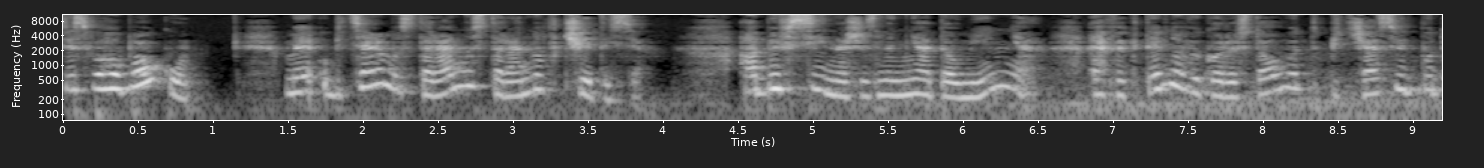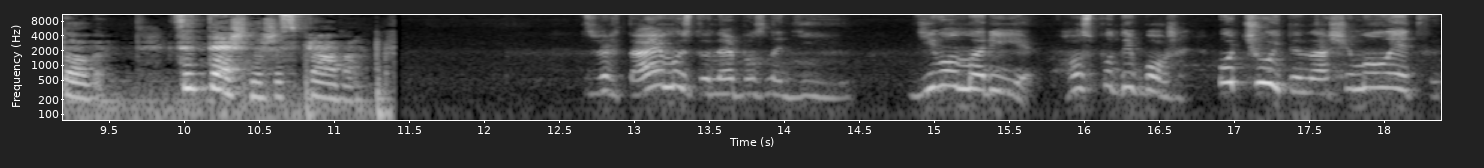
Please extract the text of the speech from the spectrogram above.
Зі свого боку, ми обіцяємо старанно-старанно вчитися, аби всі наші знання та вміння ефективно використовувати під час відбудови. Це теж наша справа. Звертаємось до неба з надією. Діво Маріє, Господи Боже, почуйте наші молитви,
